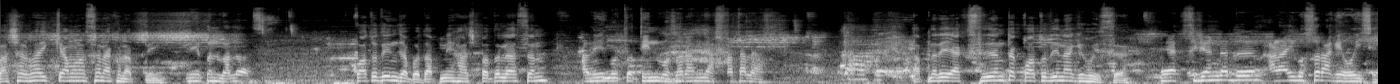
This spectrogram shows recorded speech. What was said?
বাসার ভাই কেমন আছেন এখন আপনি? এখন ভালো আছি। কতদিন যাবত? আপনি হাসপাতালে আছেন? আমি গত তিন বছর আমি হাসপাতালে আছি। আপনার এই অ্যাক্সিডেন্টটা কতদিন আগে হয়েছে? অ্যাক্সিডেন্টটা ধরেন আড়াই বছর আগে হয়েছে।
